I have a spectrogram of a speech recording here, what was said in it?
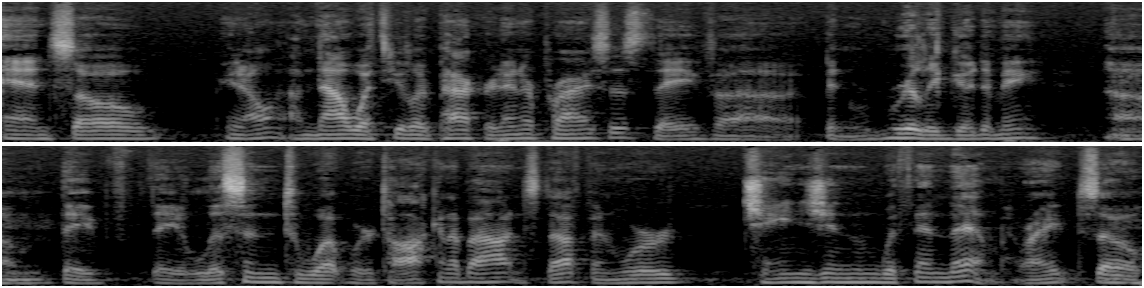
And so, you know, I'm now with Hewlett Packard Enterprises. They've uh, been really good to me. Um, They've they listen to what we're talking about and stuff, and we're changing within them, right? So,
